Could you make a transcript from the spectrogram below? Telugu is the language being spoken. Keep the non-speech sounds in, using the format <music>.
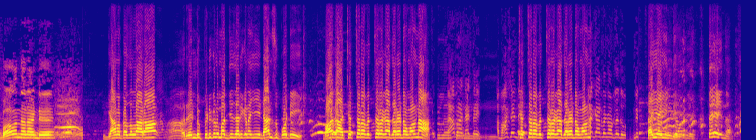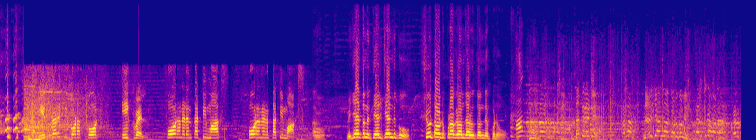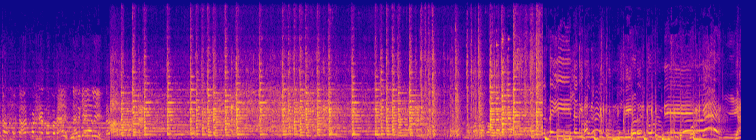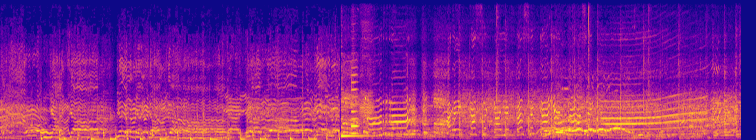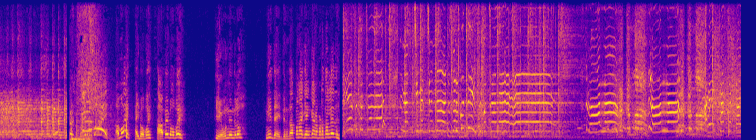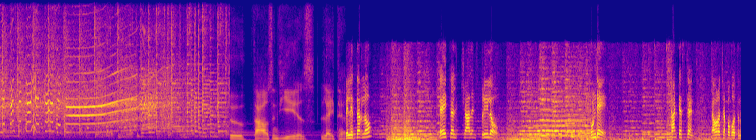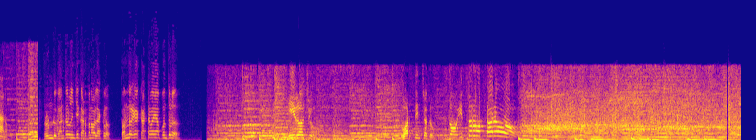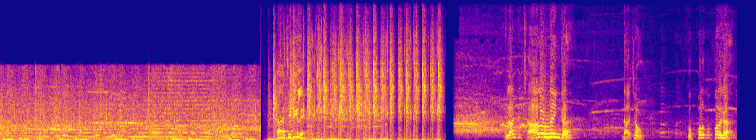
బాగుందనా అంటే? గ్రామ ప్రజలారా రెండు పిడుగుల మధ్య జరిగిన ఈ డాన్స్ పోటీ బాగా చెచ్చర వెచ్చరగా జరగడం వలన చెచ్చర వెచ్చరగా జరగడం వలన టై అయింది. ఇద్దరికి కూడా scores equal. Four hundred and thirty marks four hundred and thirty marks. విజేతను తేల్చేందుకు షూట్అవుట్ ప్రోగ్రాం జరుగుతుంది ఇప్పుడు. దొరుకుతుంది దొరుకుతుంది okay. Yeah. Yeah. Yeah yeah. Yeah yeah yeah అమ్మాయి! అయ్యి బాబోయ్! ఆపే బాబోయ్! ఏముంది ఇందులో? నీ దైత్యం తప్ప నాకేం కనపడతలేదు. Two thousand years later. వీళ్ళిద్దరిలో ఎయిర్టెల్ ఛాలెంజ్ త్రీలో ఉండే కంటెస్టెంట్ ఎవరో చెప్పబోతున్నాను. రెండు గంటల నుంచి కడుతున్నావు లెక్కలు. తొందరగా కట్టవయ్యా పంతులు. ఈ రోజు వర్తించదు. సో ఇద్దరు ఉంటారు. చిటికలే. ఇలాంటి చాలా ఉన్నాయి ఇంకా. దాచాం. కుప్పలు కుప్పలుగా.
